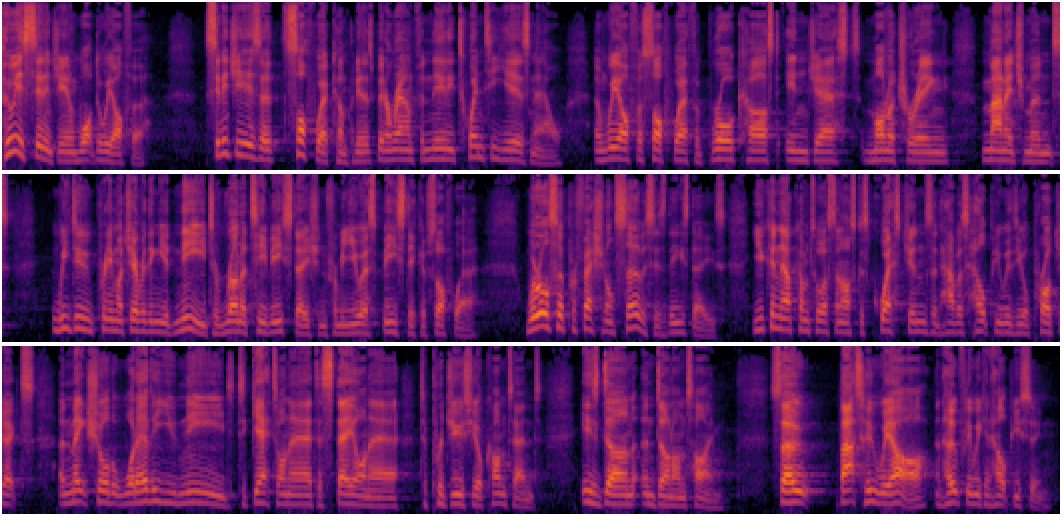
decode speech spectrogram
who is Cinegy and what do we offer? Cinegy is a software company that's been around for nearly 20 years now, and we offer software for broadcast, ingest, monitoring, management. We do pretty much everything you'd need to run a TV station from a USB stick of software. We're also professional services these days. You can now come to us and ask us questions and have us help you with your projects and make sure that whatever you need to get on air, to stay on air, to produce your content is done and done on time. So that's who we are and hopefully we can help you soon.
